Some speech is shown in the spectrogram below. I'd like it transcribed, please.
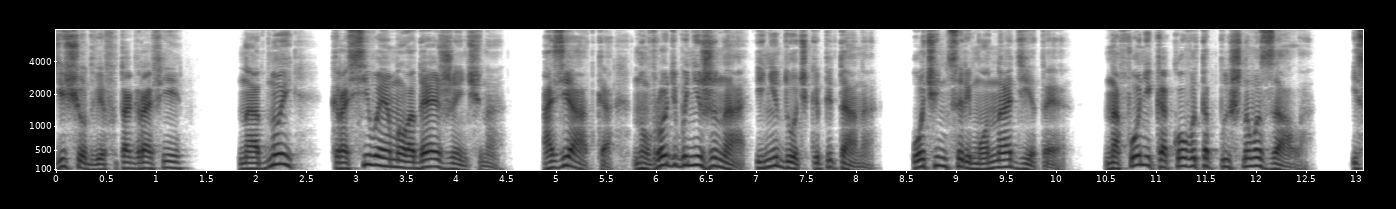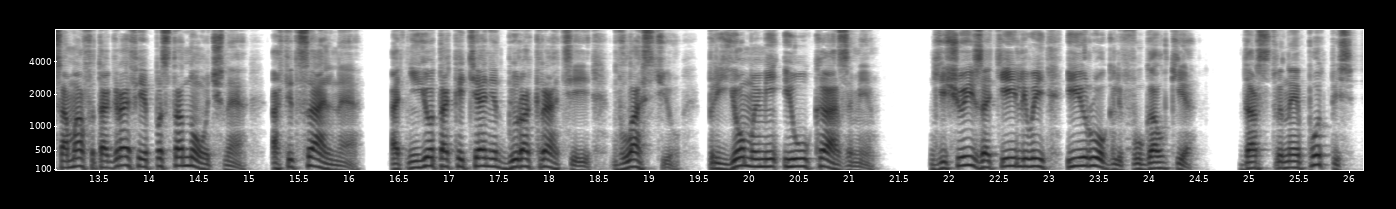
Еще две фотографии. На одной красивая молодая женщина. Азиатка, но вроде бы не жена и не дочь капитана. Очень церемонно одетая. На фоне какого-то пышного зала. И сама фотография постановочная, официальная. От нее так и тянет бюрократией, властью, приемами и указами. Еще и затейливый иероглиф в уголке. Дарственная подпись.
